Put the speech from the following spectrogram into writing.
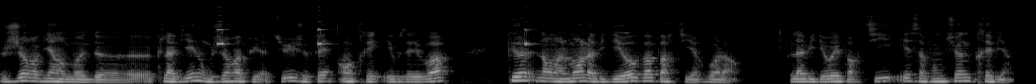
je reviens en mode euh, clavier, donc je rappuie là-dessus et je fais entrer, et vous allez voir que normalement la vidéo va partir. Voilà, la vidéo est partie et ça fonctionne très bien.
